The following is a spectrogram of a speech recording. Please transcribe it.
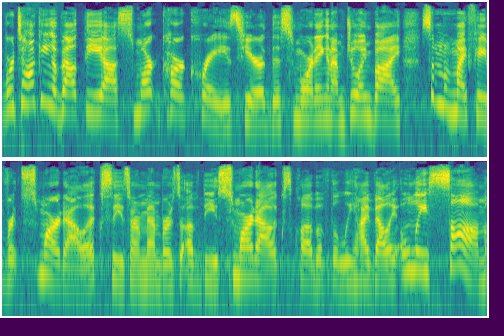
we're talking about the uh, smart car craze here this morning, and I'm joined by some of my favorite Smart Alecs. These are members of the Smart Alecs Club of the Lehigh Valley. Only some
